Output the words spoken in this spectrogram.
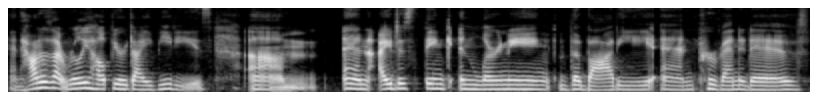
and how does that really help your diabetes. Um, and I just think in learning the body and preventative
